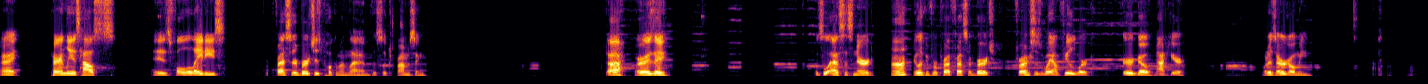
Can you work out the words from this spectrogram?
Alright. Apparently his house is full of ladies. Professor Birch's Pokemon Lab. This looks promising. Ah, where is he? Let's ask this nerd. Huh? You're looking for Professor Birch. Professor's away on field work. Ergo, not here. What does ergo mean? I don't know.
